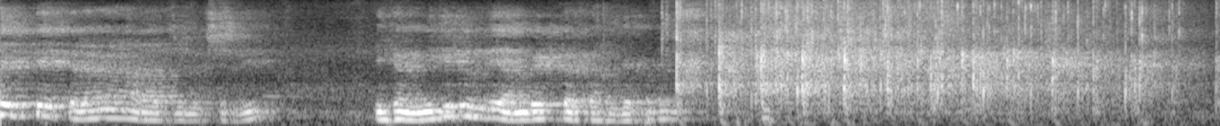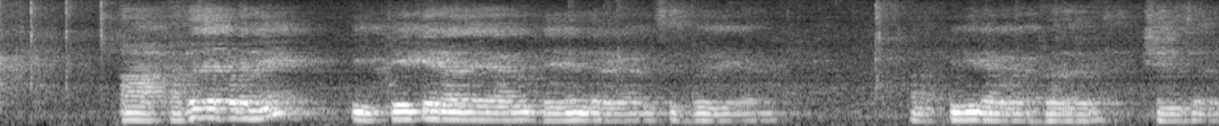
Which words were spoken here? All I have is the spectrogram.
చెప్తే తెలంగాణ రాజ్యం వచ్చింది. ఇక మిగిలి ఉంది అంబేద్కర్ కథ చెప్పడం ఆ కథ చెప్పడమే ఈ కేకే రాజా గారు దేవేంద్ర గారు సిద్ధోజీ గారు మన పివి రావు గారు బ్రదర్ క్షమించారు.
